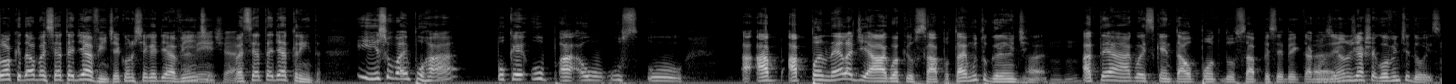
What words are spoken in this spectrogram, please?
lockdown vai ser até dia 20. Aí quando chega dia 20, 20, é. vai ser até dia 30. E isso vai empurrar, porque o, a, o, o- a, a- panela de água que o sapo tá é muito grande. É. Até a água esquentar o ponto do sapo perceber que tá É. cozinhando, já chegou 22.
